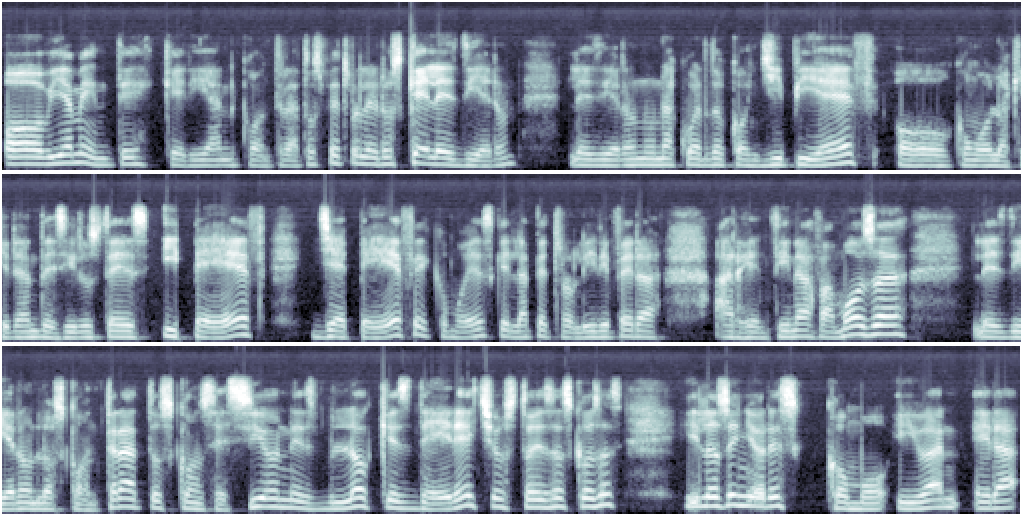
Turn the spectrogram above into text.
Obviamente querían contratos petroleros que les dieron, les dieron un acuerdo con GPF o como lo quieran decir ustedes, IPF, YPF, como es, que es la petrolífera argentina famosa, les dieron los contratos, concesiones, bloques, derechos, todas esas cosas, y los señores, como iban, era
